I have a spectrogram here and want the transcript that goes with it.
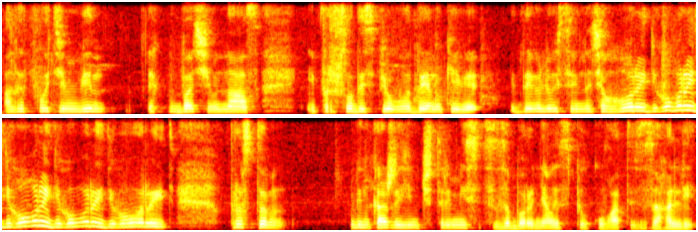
Але потім він, як побачив нас, і пройшло десь півгодинки, і дивлюся, він почав говорить, говорить, говорить, говорить, говорить. Просто він каже, їм 4 місяці забороняли спілкуватись взагалі.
